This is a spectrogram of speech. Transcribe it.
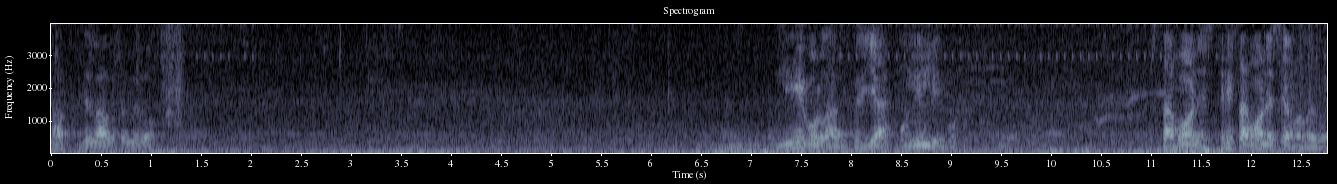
Α, δεν λάδωσαμε εδώ. Λίγο λάδι, παιδιά, πολύ λίγο. Σταγόνες, τρεις σταγόνες έβαλα εδώ.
